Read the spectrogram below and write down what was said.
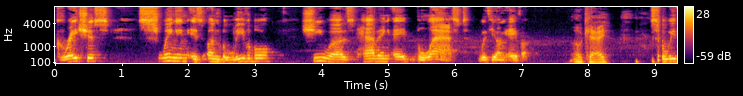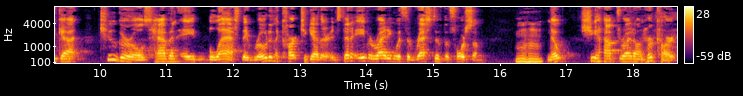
gracious. Swinging is unbelievable. She was having a blast with young Ava. Okay. so we've got two girls having a blast. They rode in the cart together. Instead of Ava riding with the rest of the foursome, mm-hmm. nope she hopped right on her cart,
